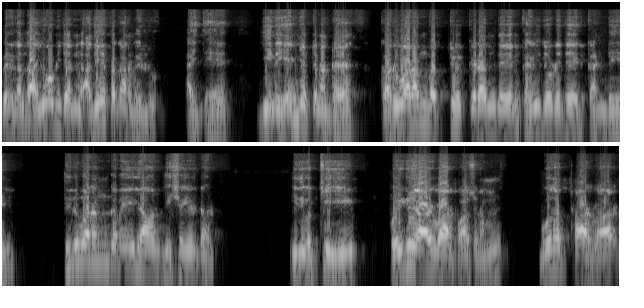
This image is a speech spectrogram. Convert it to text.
వీళ్ళకంతా అయోనిజర్ని అదే ప్రకారం వీళ్ళు. అయితే ఈయన ఏం చెప్తున్నంటే కరువరంగత్తులు కిడందేన్ కైదొడిదే కండేన్ తిరువరంగమేయాన్ దిశ అంటారు ఇది వచ్చి పొయ్యి ఆళ్వార్ పాసురం భూదత్తాళ్వార్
